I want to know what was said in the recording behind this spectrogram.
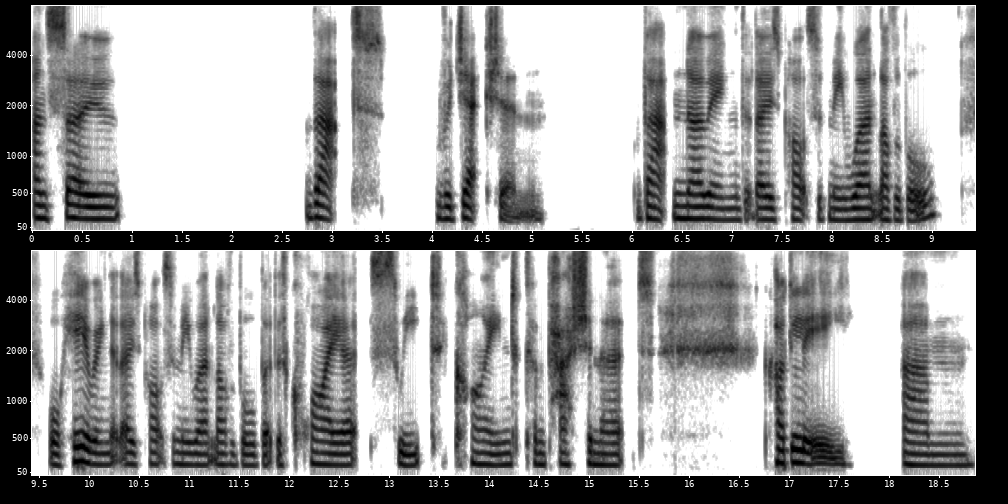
And so that rejection, that knowing that those parts of me weren't lovable, or hearing that those parts of me weren't lovable, but the quiet, sweet, kind, compassionate, cuddly, um,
